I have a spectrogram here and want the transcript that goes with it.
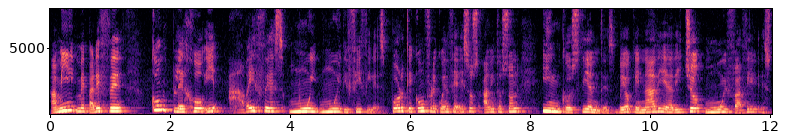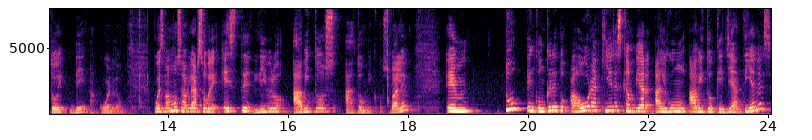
A mí me parece complejo y veces muy, muy difíciles, porque con frecuencia esos hábitos son inconscientes. Veo que nadie ha dicho muy fácil, estoy de acuerdo. Pues vamos a hablar sobre este libro Hábitos Atómicos, ¿vale? Em, ¿Tú en concreto ahora quieres cambiar algún hábito que ya tienes?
